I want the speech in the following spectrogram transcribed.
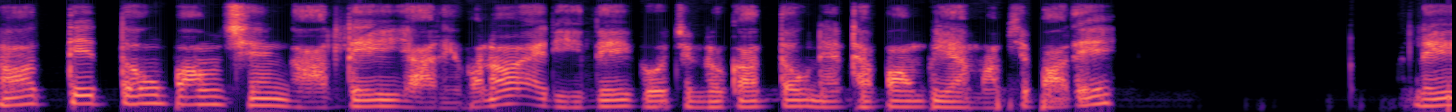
ဟောတစ်3ပေါင်းချင်းက4ရတယ်ဗောနော်အဲ့ဒီ4ကိုကျွန်တော်က3နဲ့ထပ်ပေါင်းပေးရမှာဖြစ်ပါတယ်4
